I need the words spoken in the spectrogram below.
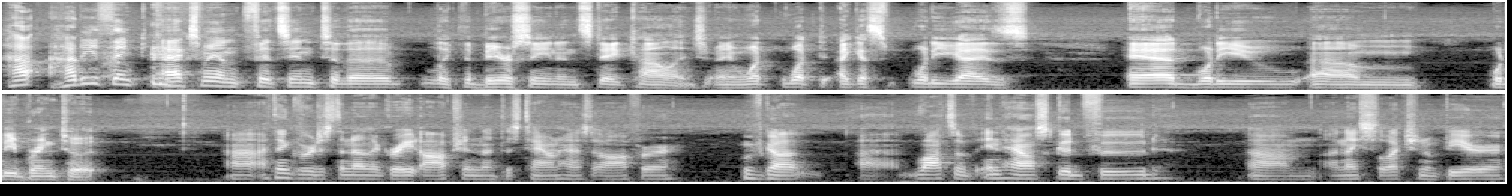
How how do you think Axemann fits into the like the beer scene in State College? I mean, what what I guess what do you guys add? What do you um what do you bring to it? Uh, I think we're just another great option that this town has to offer. We've got uh, lots of in-house good food, um, a nice selection of beer.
